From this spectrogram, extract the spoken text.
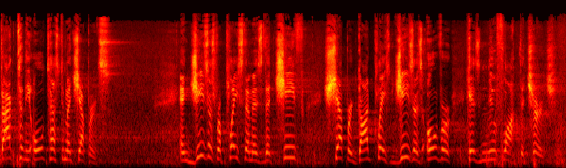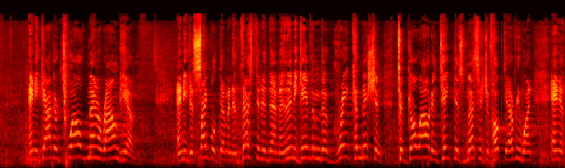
back to the Old Testament shepherds. And Jesus replaced them as the chief shepherd. God placed Jesus over his new flock, the church. And he gathered 12 men around him and he discipled them and invested in them. And then he gave them the great commission to go out and take this message of hope to everyone. And if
